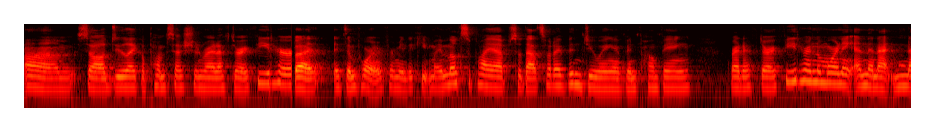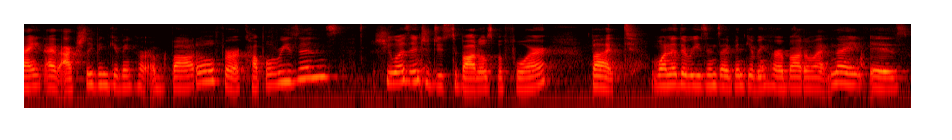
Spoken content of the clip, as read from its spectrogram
Um, so I'll do like a pump session right after I feed her, but it's important for me to keep my milk supply up. So that's what I've been doing. I've been pumping right after I feed her in the morning, and then at night I've actually been giving her a bottle for a couple reasons. She was introduced to bottles before, but one of the reasons I've been giving her a bottle at night is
